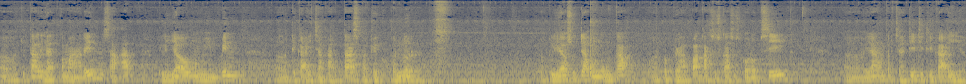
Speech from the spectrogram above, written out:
uh, kita lihat kemarin saat beliau memimpin DKI Jakarta sebagai gubernur. Beliau sudah mengungkap beberapa kasus-kasus korupsi yang terjadi di DKI ya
